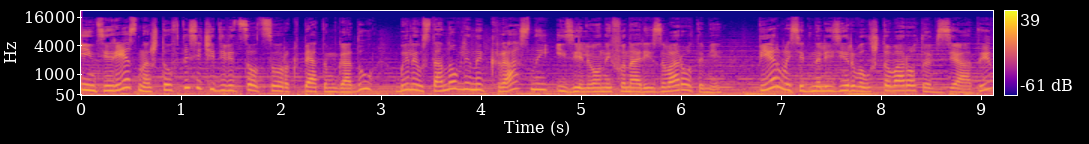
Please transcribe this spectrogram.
Интересно, что в 1945 году были установлены красный и зеленый фонари за воротами. Первый сигнализировал, что ворота взяты,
